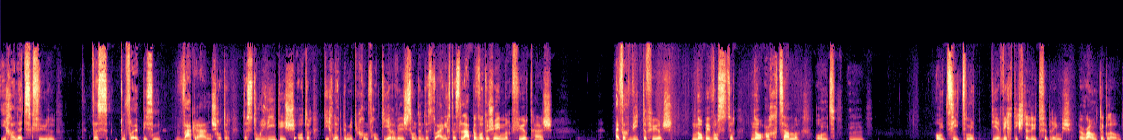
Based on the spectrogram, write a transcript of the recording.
ich habe nicht das Gefühl, dass du von etwas wegrennst oder dass du leidest oder dich nicht damit konfrontieren willst, sondern dass du eigentlich das Leben, das du schon immer geführt hast, einfach weiterführst, noch bewusster, noch achtsamer und, mm, und Zeit mit dir wichtigsten Leuten verbringst, around the globe.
